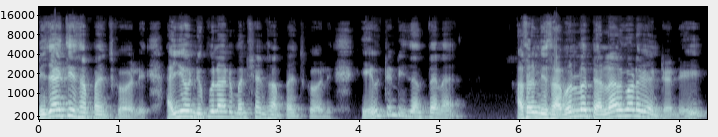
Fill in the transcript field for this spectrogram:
నిజాయితీ సంపాదించుకోవాలి. అయ్యో నిప్పులాంటి మనిషి అని సంపాదించుకోవాలి. ఏమిటండి ఇదంతానా? అసలు మీ సభల్లో పిల్లలు కూడా ఏంటండి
